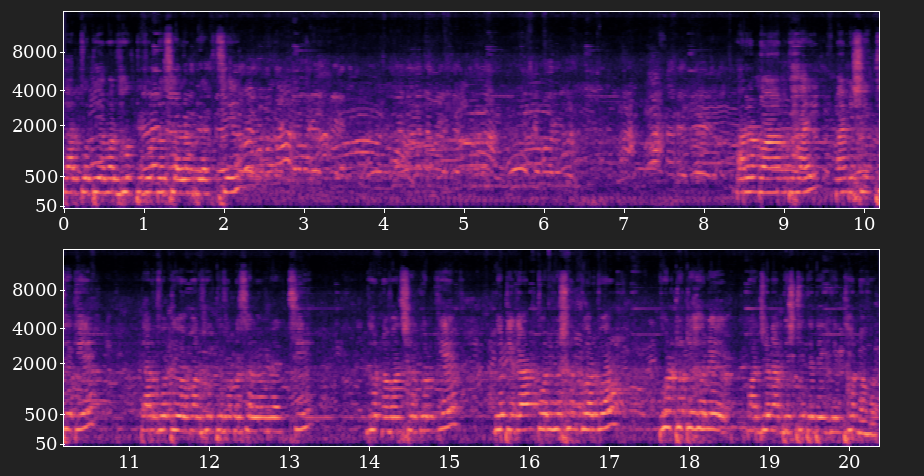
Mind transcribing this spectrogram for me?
তার প্রতি আমার ভক্তিপূর্ণ সালাম রাখছি। আরও নয়ন ভাই মাইমি সিং থেকে তার প্রতিও আমার ভক্তিপূর্ণ সালাম রাখছি। ধন্যবাদ সকলকে। দুটি গান পরিবেশন করব। ভুল ত্রুটি হলে মার্জনা দৃষ্টিতে দেখবেন। ধন্যবাদ।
